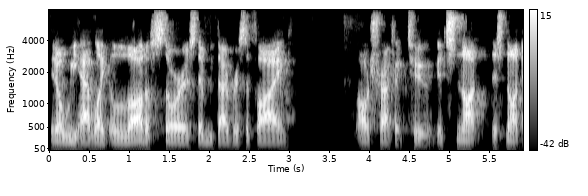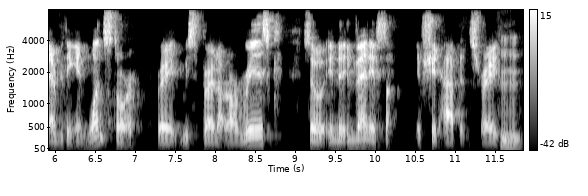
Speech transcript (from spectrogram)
you know, we have like a lot of stores that we diversify our traffic to. It's not it's not everything in one store, right? We spread out our risk. So in the event if if shit happens, right, mm-hmm.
